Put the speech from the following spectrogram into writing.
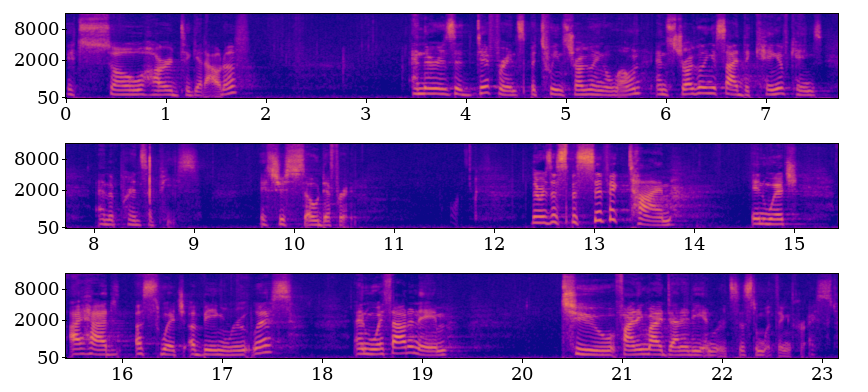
It's so hard to get out of. And there is a difference between struggling alone and struggling aside the King of Kings and the Prince of Peace. It's just so different. There was a specific time in which I had a switch of being rootless and without a name to finding my identity and root system within Christ.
